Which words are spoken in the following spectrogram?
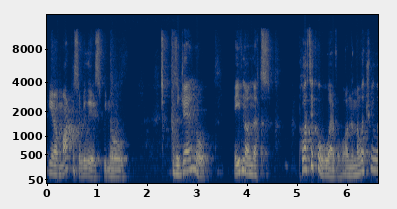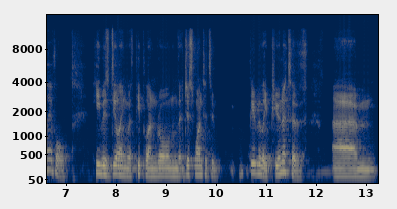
you know, Marcus Aurelius, we know, as a general, even on this political level, on the military level, he was dealing with people in Rome that just wanted to be really punitive um,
